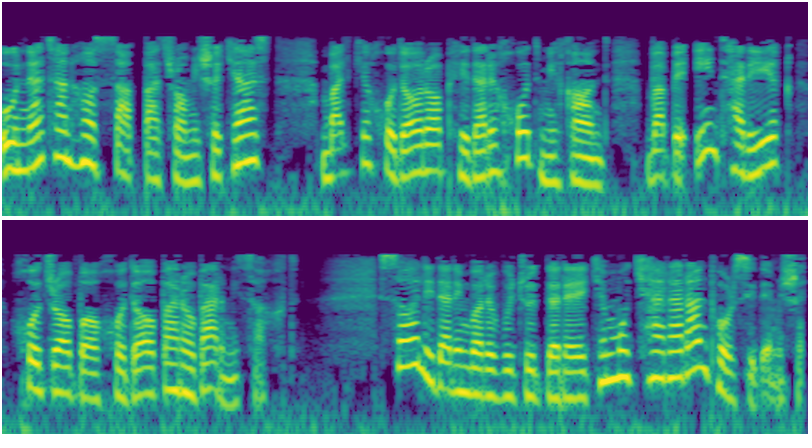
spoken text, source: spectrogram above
او نه تنها سبت را می شکست بلکه خدا را پدر خود می خاند و به این طریق خود را با خدا برابر می ساخت. سوالی در این باره وجود داره که مکررن پرسیده میشه.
